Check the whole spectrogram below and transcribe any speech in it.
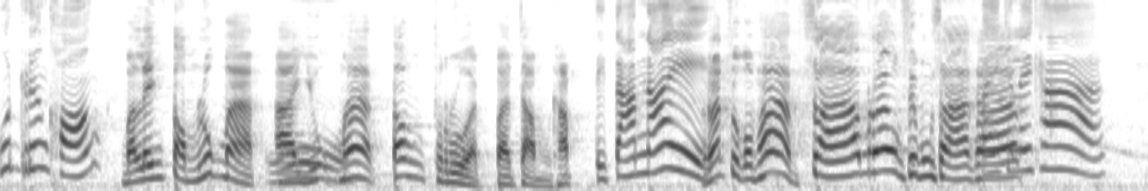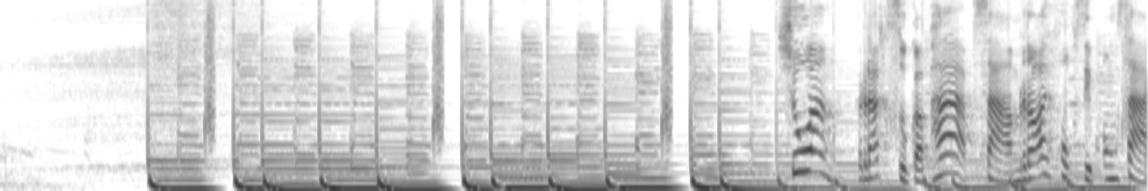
พูดเรื่องของมะเร็งต่อมลูกหมากโอ้อายุมากต้องตรวจประจำครับ ติดตามในรักสุขภาพ 360 องศาคไปรับกันเลยค่ะ ช่วงรักสุขภาพ 360 องศา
